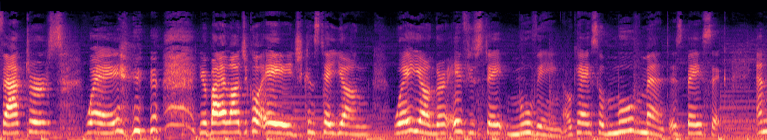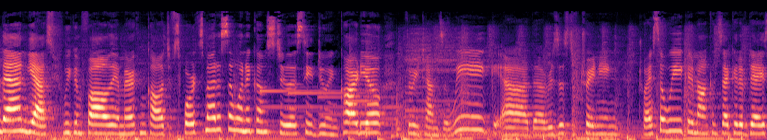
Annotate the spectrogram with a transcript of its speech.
factors way your biological age can stay young way younger if you stay moving. Okay, so movement is basic. And then, yes, we can follow the American College of Sports Medicine when it comes to, let's see, doing cardio three times a week, uh, the resistive training twice a week and on consecutive days.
